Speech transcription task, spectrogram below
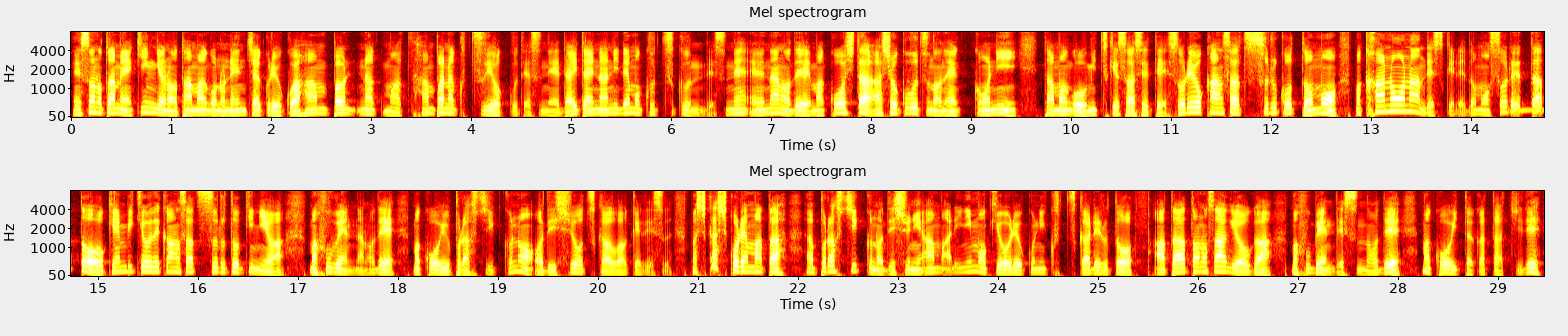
えそのため金魚の卵の粘着力は半端なく、まあ、半端なく強くですね大体何でもくっつくんですね、えなので、まあ、こうした植物の根っこに卵を産みつけさせてそれを観察することも、まあ、可能なんですけれどもそれだと顕微鏡で観察するときには、ま不便なので、まこういうプラスチックのディッシュを使うわけです、ましかしこれまたプラスチックのディッシュにあまりにも強力にくっつかれると後々の作業が、ま不便ですので、まこういった形で、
